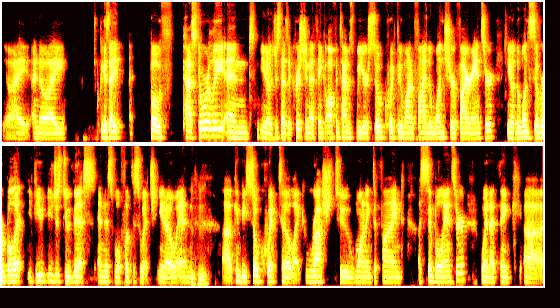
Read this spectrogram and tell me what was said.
you know, I I know I because I both pastorally and you know just as a christian i think oftentimes we are so quick to want to find the one surefire answer you know the one silver bullet if you you just do this and this will flip the switch you know and mm-hmm. uh, can be so quick to like rush to wanting to find a simple answer when i think uh,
